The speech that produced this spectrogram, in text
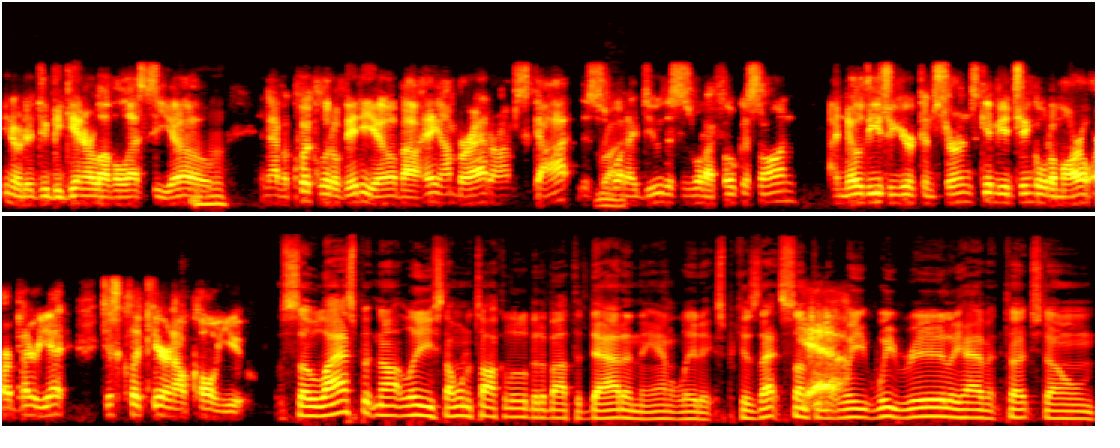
you know, to do beginner level SEO Mhm. and have a quick little video about, hey, I'm Brad or I'm Scott. This is Right. what I do. This is what I focus on. I know these are your concerns. Give me a jingle tomorrow, or better yet, just click here and I'll call you. So last but not least, I want to talk a little bit about the data and the analytics because that's something Yeah. that we we really haven't touched on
